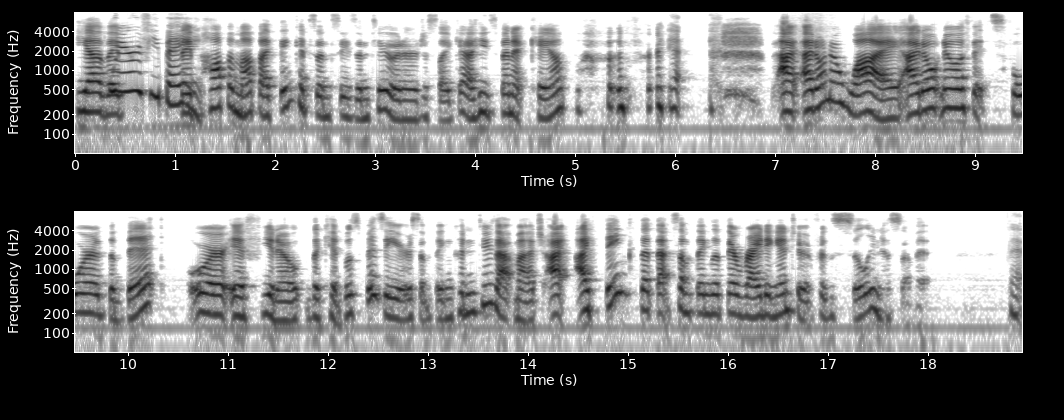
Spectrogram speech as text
Yeah, they where have you been? they pop him up. I think it's in season two, and are just like, yeah, he's been at camp. for- Yeah. I I don't know why. I don't know if it's for the bit or if you know the kid was busy or something, couldn't do that much. I I think that that's something that they're writing into it for the silliness of it. Yeah.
